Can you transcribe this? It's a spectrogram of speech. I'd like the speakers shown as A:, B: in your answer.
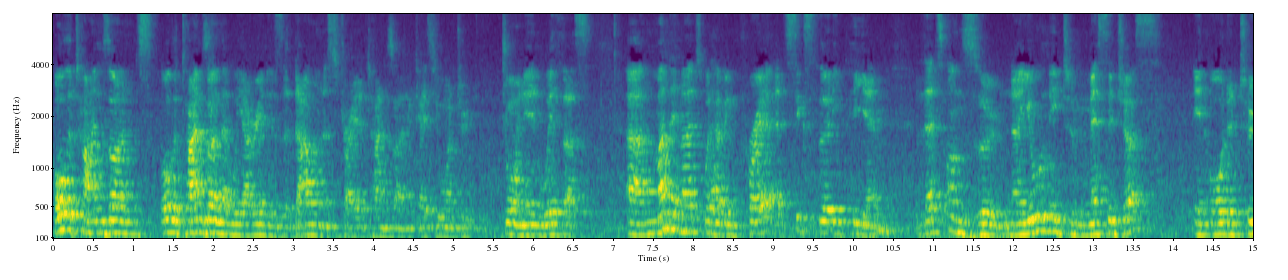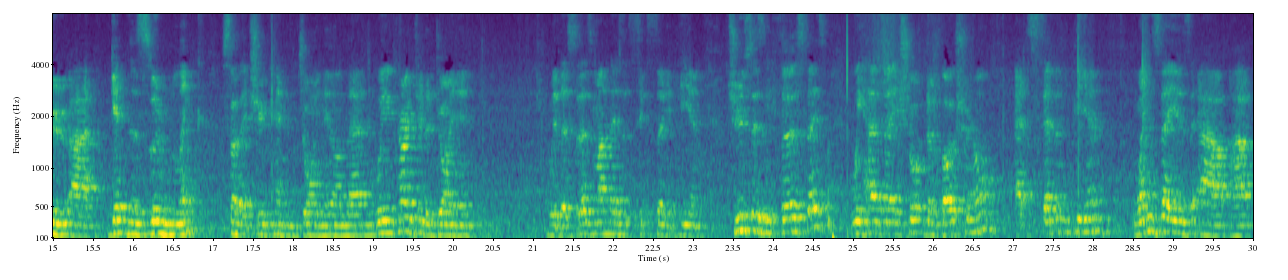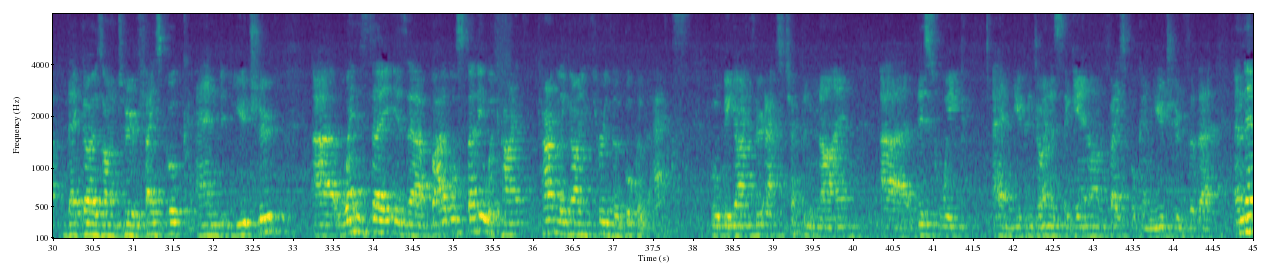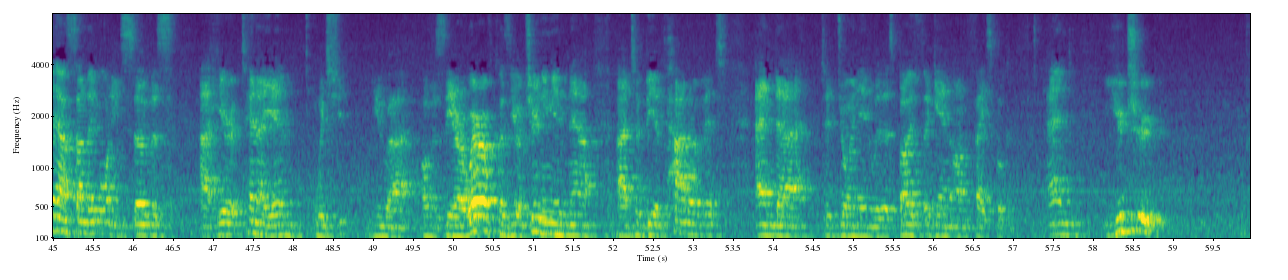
A: all the time zones, all the time zone that we are in is the Darwin, Australia time zone. In case you want to join in with us, uh, Monday nights we're having prayer at 6:30 p.m. That's on Zoom. Now you will need to message us in order to uh, get the Zoom link so that you can join in on that. And we encourage you to join in with us. So that's Mondays at 6:30 p.m. Tuesdays and Thursdays we have a short devotional at 7 p.m. Wednesday is our uh, that goes on to Facebook and YouTube. Uh, Wednesday is our Bible study. We're current, currently going through the book of Acts. We'll be going through Acts chapter 9 uh, this week, and you can join us again on Facebook and YouTube for that. And then our Sunday morning service uh, here at 10 a.m., which you uh, obviously are aware of because you're tuning in now uh, to be a part of it and to join in with us both again on Facebook and YouTube.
